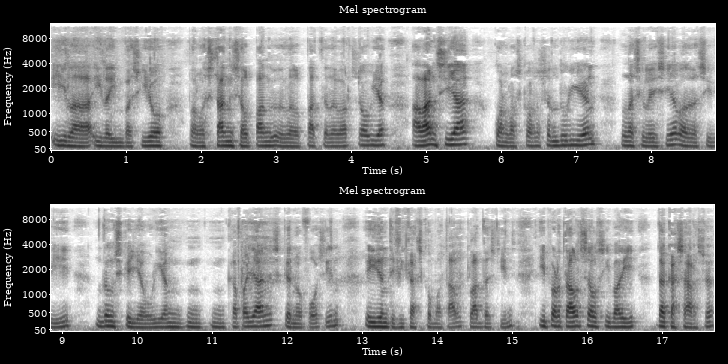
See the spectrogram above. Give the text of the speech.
i la, i la invasió per les tancs del, pan, del pacte de Varsovia, abans ja, quan les coses s'endurien, l'Església va decidir doncs, que hi haurien capellans que no fossin identificats com a tal, clandestins, i per tal se'ls va dir de casar-se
